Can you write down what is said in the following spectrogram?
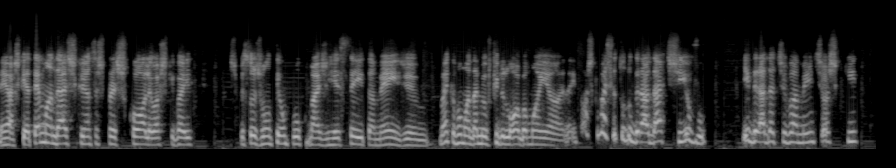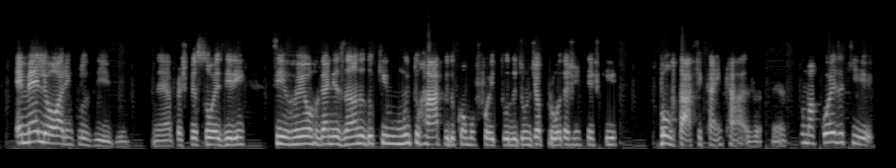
Né? Acho que até mandar as crianças para a escola, eu acho que vai as pessoas vão ter um pouco mais de receio também de como é que eu vou mandar meu filho logo amanhã, né? Então acho que vai ser tudo gradativo e gradativamente eu acho que é melhor, inclusive, né? Para as pessoas irem se reorganizando do que muito rápido, como foi tudo, de um dia para o outro a gente teve que voltar a ficar em casa. Né? Uma coisa que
